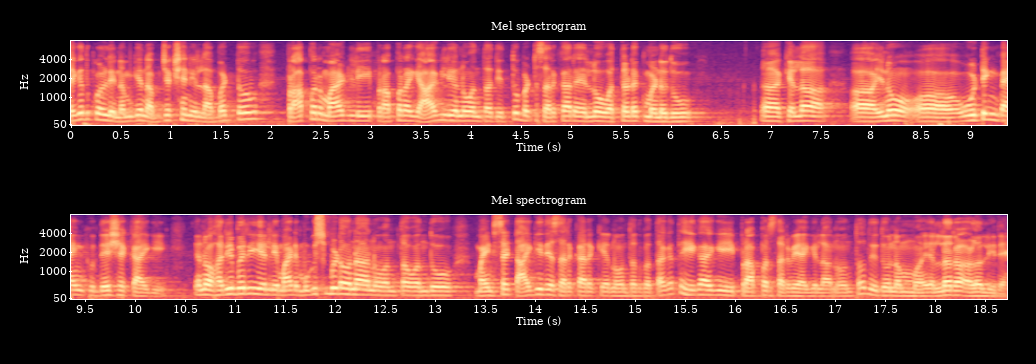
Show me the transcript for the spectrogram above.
ತೆಗೆದುಕೊಳ್ಳಿ. ನಮಗೇನು ಅಬ್ಜೆಕ್ಷನ್ ಇಲ್ಲ. ಬಟ್ ಪ್ರಾಪರ್ ಮಾಡಲಿ ಪ್ರಾಪರಾಗಿ ಆಗಲಿ ಅನ್ನುವಂಥದ್ದಿತ್ತು. ಬಟ್ ಸರ್ಕಾರ ಎಲ್ಲೋ ಒತ್ತಡಕ್ಕೆ ಮಣಿದು. ಕೆಲ ಏನೋ ವೋಟಿಂಗ್ ಬ್ಯಾಂಕ್ ಉದ್ದೇಶಕ್ಕಾಗಿ ಏನೋ ಹರಿಬರಿಯಲ್ಲಿ ಮಾಡಿ ಮುಗಿಸ್ಬಿಡೋಣ ಅನ್ನುವಂಥ ಒಂದು ಮೈಂಡ್ಸೆಟ್ ಆಗಿದೆ ಸರ್ಕಾರಕ್ಕೆ ಅನ್ನುವಂಥದ್ದು ಗೊತ್ತಾಗುತ್ತೆ. ಹೀಗಾಗಿ ಪ್ರಾಪರ್ ಸರ್ವೆ ಆಗಿಲ್ಲ ಅನ್ನುವಂಥದ್ದು ಇದು ನಮ್ಮ ಎಲ್ಲರ ಅಳಲಿದೆ.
